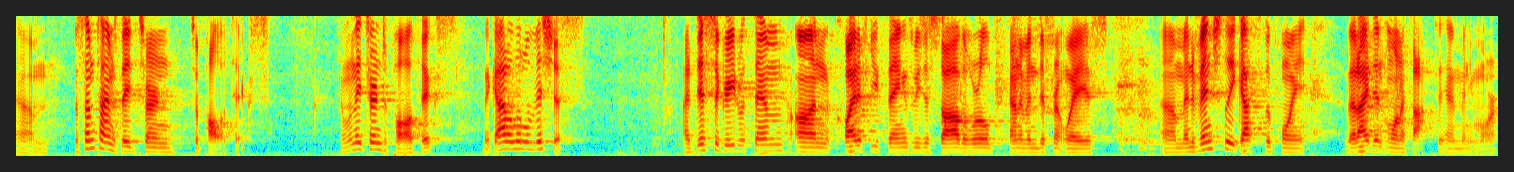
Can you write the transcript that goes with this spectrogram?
Um, but sometimes they'd turn to politics. And when they turned to politics, they got a little vicious. I disagreed with him on quite a few things. We just saw the world kind of in different ways. Um, and eventually it got to the point that I didn't want to talk to him anymore.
